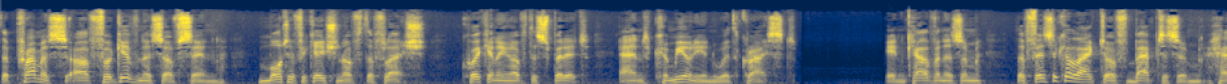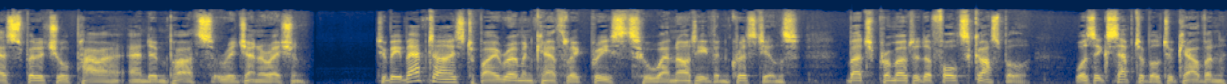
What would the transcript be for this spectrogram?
the promise of forgiveness of sin, mortification of the flesh, quickening of the Spirit, and communion with Christ. In Calvinism, the physical act of baptism has spiritual power and imparts regeneration. To be baptized by Roman Catholic priests who were not even Christians, but promoted a false gospel, was acceptable to Calvin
